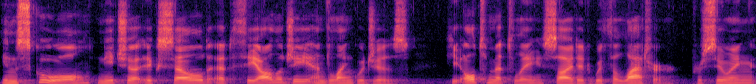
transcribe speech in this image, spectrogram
in school, Nietzsche excelled at theology and languages. He ultimately sided with the latter, pursuing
